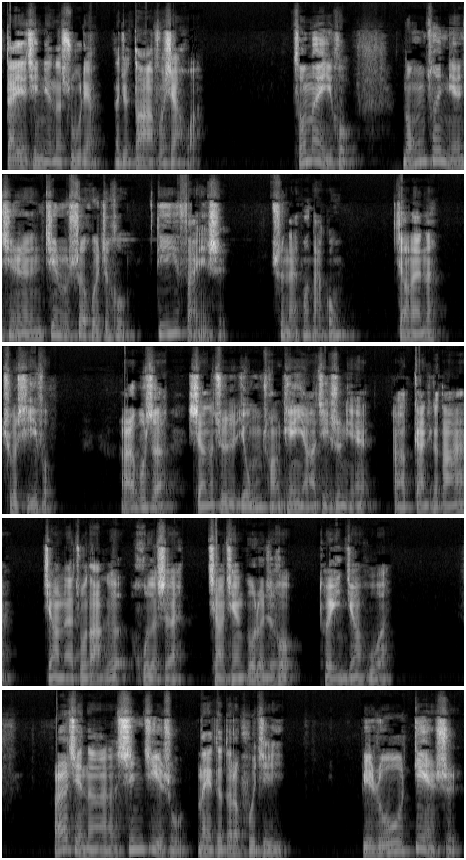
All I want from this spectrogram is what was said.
待业青年的数量那就大幅下滑。从那以后，农村年轻人进入社会之后，第一反应是去南方打工，将来呢娶个媳妇，而不是想着去勇闯天涯几十年啊，干几个大案，将来做大哥，或者是抢钱够了之后退隐江湖啊。而且呢，新技术那也得到了普及，比如电视，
